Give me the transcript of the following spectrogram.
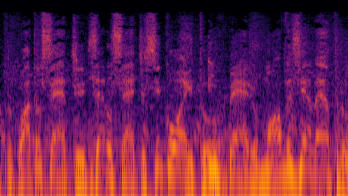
3447-0758. Império Móveis e Eletro.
